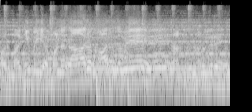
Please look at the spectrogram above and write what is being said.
அவர் மகிமைய மனதார பார்க்கவே நான் விரும்புகிறேன்.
